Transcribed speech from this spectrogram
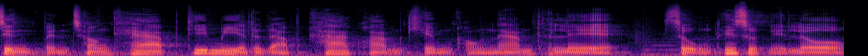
จึงเป็นช่องแคบที่มีระดับค่าความเค็มของน้ำทะเลสูงที่สุดในโลก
